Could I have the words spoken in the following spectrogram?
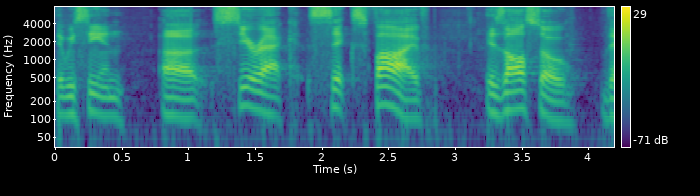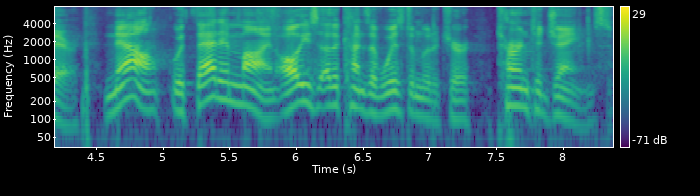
that we see in uh, Sirach 6 5 is also there. Now, with that in mind, all these other kinds of wisdom literature turn to James.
